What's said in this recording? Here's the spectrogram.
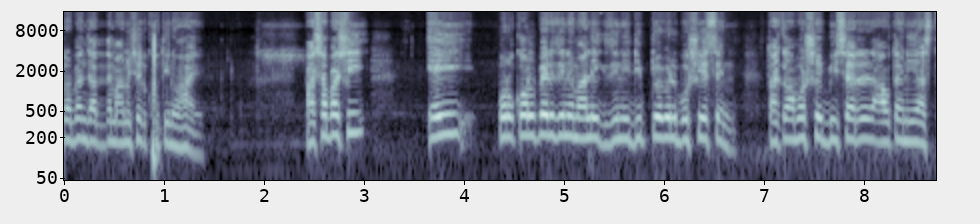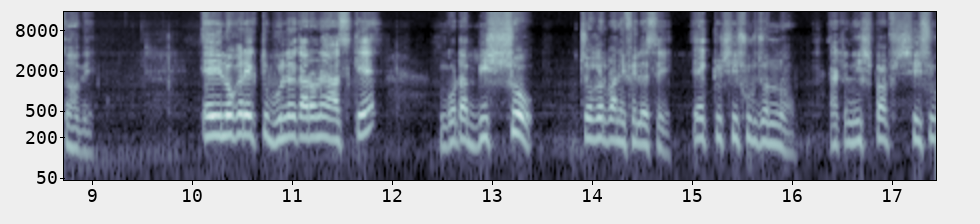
করবেন যাতে মানুষের ক্ষতি না হয়। পাশাপাশি এই প্রকল্পের যিনি মালিক, যিনি ডিপ টিউবওয়েল বসিয়েছেন তাকে অবশ্যই বিচারের আওতায় নিয়ে আসতে হবে। এই লোকের একটু ভুলের কারণে আজকে গোটা বিশ্ব চোখের পানি ফেলেছে একটু শিশুর জন্য। একটা নিষ্পাপ শিশু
